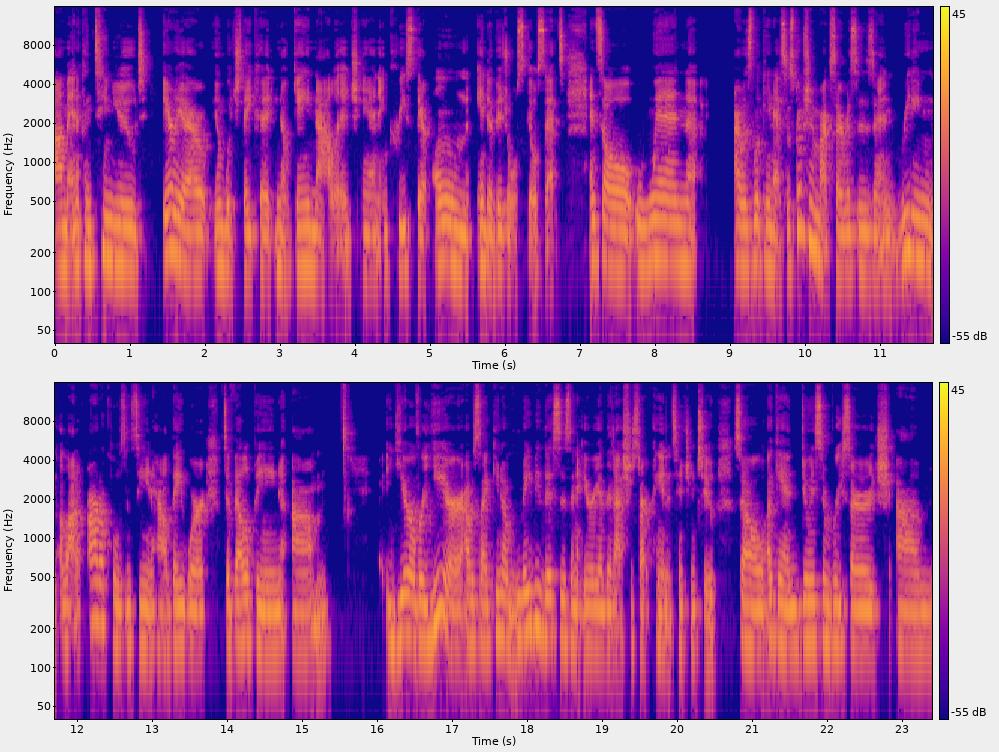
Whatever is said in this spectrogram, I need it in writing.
um, and a continued area in which they could you know gain knowledge and increase their own individual skill sets and so when I was looking at subscription box services and reading a lot of articles and seeing how they were developing um, year over year, I was like, you know, maybe this is an area that I should start paying attention to. So again, doing some research um,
